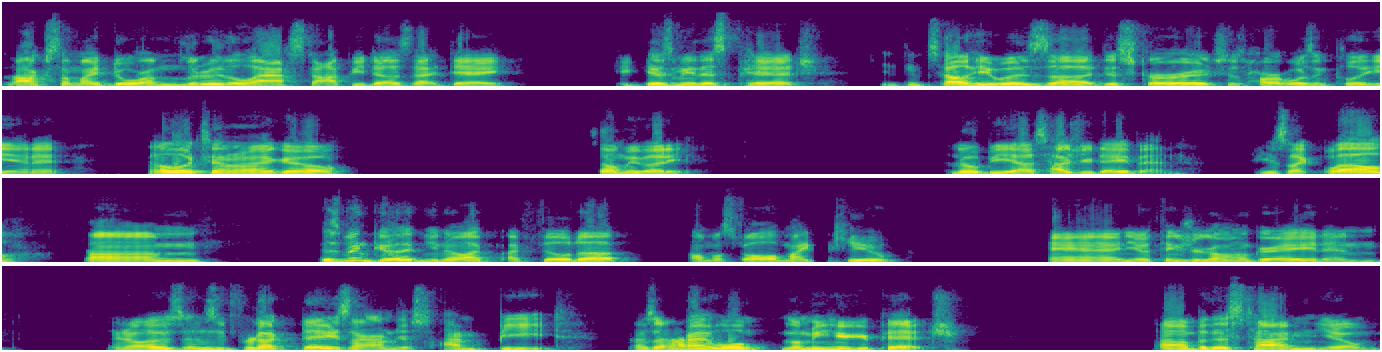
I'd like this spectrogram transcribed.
knocks on my door. I'm literally the last stop he does that day. He gives me this pitch. You can tell he was uh, discouraged. His heart wasn't completely in it. And I looked at him and I go, "Tell me, buddy. No BS. How's your day been?" He's like, "Well, um, it's been good. You know, I, I filled up almost all of my queue, and you know things are going great, and you know it was, it was a productive day. He's like, I'm just I'm beat. I was like, all right, well, let me hear your pitch. Um, but this time, you know,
